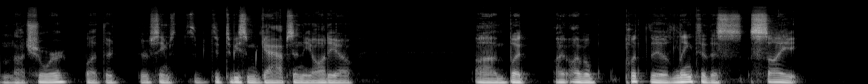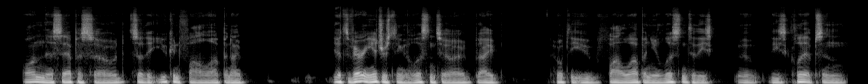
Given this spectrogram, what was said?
I'm not sure, but there, there seems to, be some gaps in the audio. Um, but I, I will put the link to this site on this episode so that you can follow up. And I, it's very interesting to listen to. I, I hope that you follow up and you listen to these uh, these clips and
